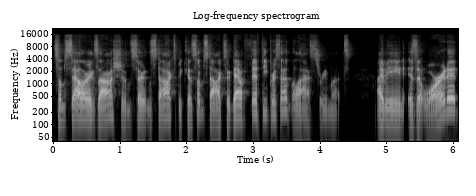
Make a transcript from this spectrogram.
some seller exhaustion in certain stocks because some stocks are down 50% in the last three months. I mean, is it warranted?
